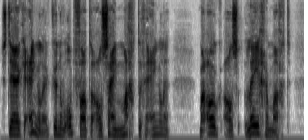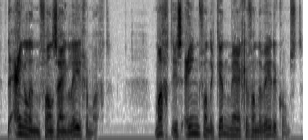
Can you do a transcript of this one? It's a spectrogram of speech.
Sterke engelen kunnen we opvatten als zijn machtige engelen, maar ook als legermacht, de engelen van zijn legermacht. Macht is een van de kenmerken van de wederkomst.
